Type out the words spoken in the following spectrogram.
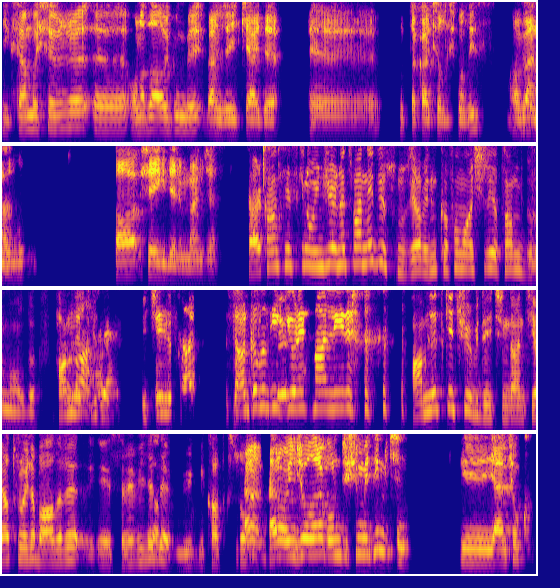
İlksen Başarır'ı e, ona daha uygun bir bence hikayede e, mutlaka çalışmalıyız. Ama ben de bu daha şeye gidelim bence. Serkan Keskin oyuncu yönetmen ne diyorsunuz ya? Benim kafama aşırı yatan bir durum oldu. Hamlet bir de içinde E, Ser- Serkan'ın ilk yönetmenliğini Hamlet geçiyor bir de içinden. Hani tiyatroyla bağları e, sebebiyle Yok. de büyük bir katkısı oldu. Ben, ben oyuncu olarak onu düşünmediğim için e, yani çok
